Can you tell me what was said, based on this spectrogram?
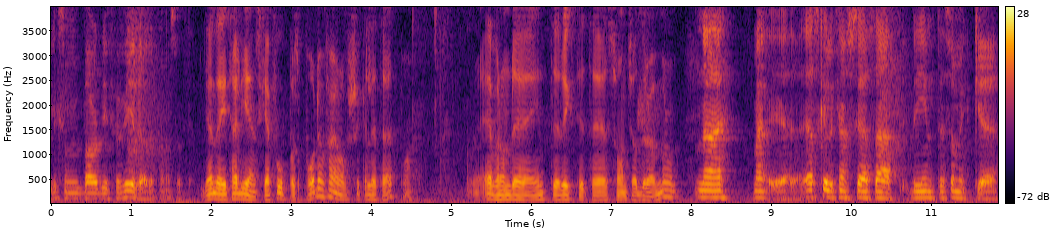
liksom bara blir förvirrade på något sätt. Den där italienska fotbollspodden får jag nog försöka leta rätt på. Även om det inte riktigt är sånt jag drömmer om. Nej, men jag skulle kanske säga så här att det är inte så mycket...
